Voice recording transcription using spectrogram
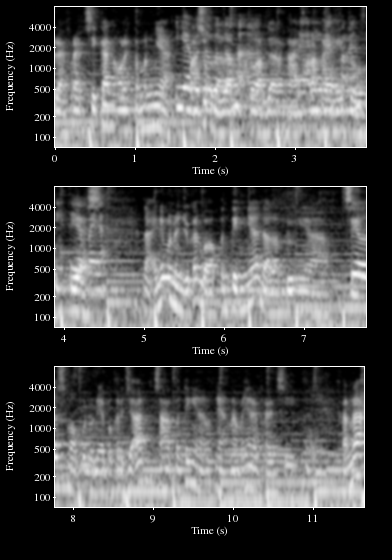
direferensikan oleh temennya Iya, masuk betul, dalam betul, keluarga orang kaya, orang kaya itu. itu ya, Pak, ya? Nah ini menunjukkan bahwa pentingnya dalam dunia sales maupun dunia pekerjaan sangat penting yang, yang namanya referensi. Karena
